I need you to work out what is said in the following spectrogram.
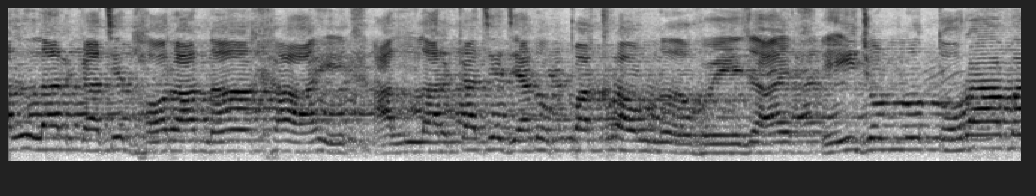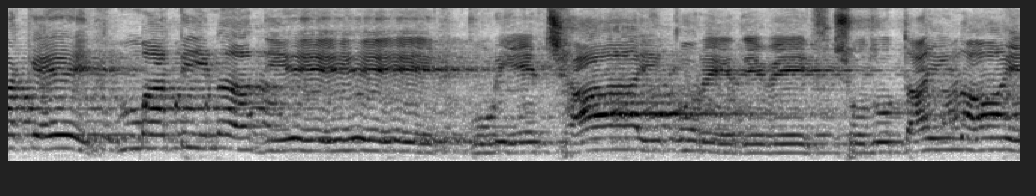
আল্লাহর কাছে ধরা না খাই, আল্লাহর কাছে যেন পাকড়াও না হয়ে যায়। এই জন্য তোরা আমাকে মাটি না দিয়ে পুড়িয়ে ছাই করে দেবে। শুধু তাই নয়,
